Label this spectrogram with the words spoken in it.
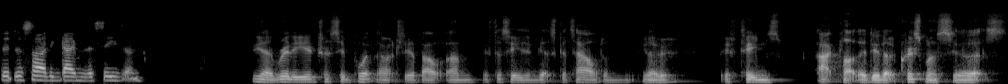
the deciding game of the season. Yeah, really interesting point there actually about um, if the season gets curtailed and you know if teams act like they did at Christmas, you know that's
